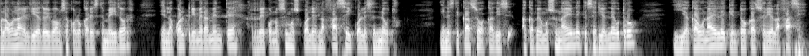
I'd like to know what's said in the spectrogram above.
Hola, hola, el día de hoy vamos a colocar este medidor en la cual primeramente reconocemos cuál es la fase y cuál es el neutro. En este caso acá, acá vemos una N que sería el neutro y acá una L que en todo caso sería la fase.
